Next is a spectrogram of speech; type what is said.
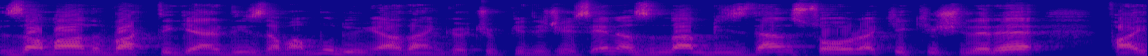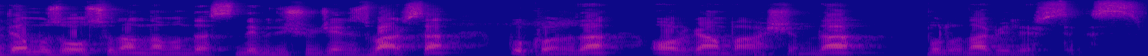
zamanı vakti geldiği zaman bu dünyadan göçüp gideceğiz. En azından bizden sonraki kişilere faydamız olsun anlamında sizin de bir düşünceniz varsa bu konuda organ bağışında bulunabilirsiniz.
